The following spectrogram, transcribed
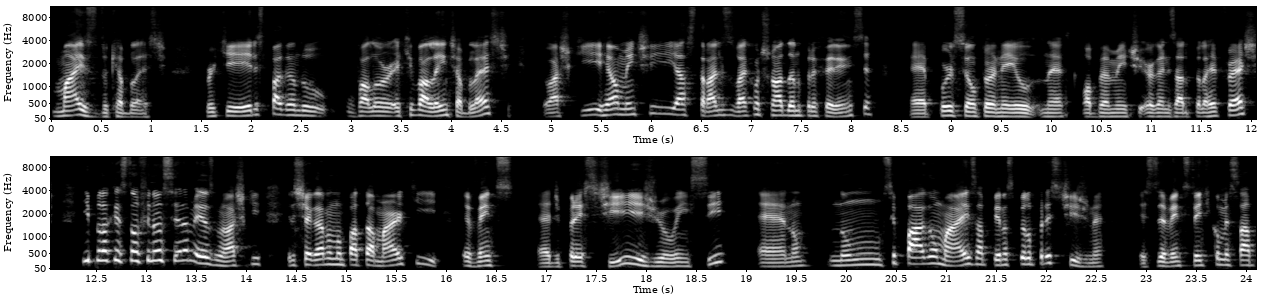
mais do que a Blast. Porque eles pagando o valor equivalente à Blast, eu acho que realmente a Astralis vai continuar dando preferência, é, por ser um torneio, né, obviamente organizado pela Refresh, e pela questão financeira mesmo. Eu acho que eles chegaram num patamar que eventos é, de prestígio em si é, não, não se pagam mais apenas pelo prestígio, né? Esses eventos têm que começar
